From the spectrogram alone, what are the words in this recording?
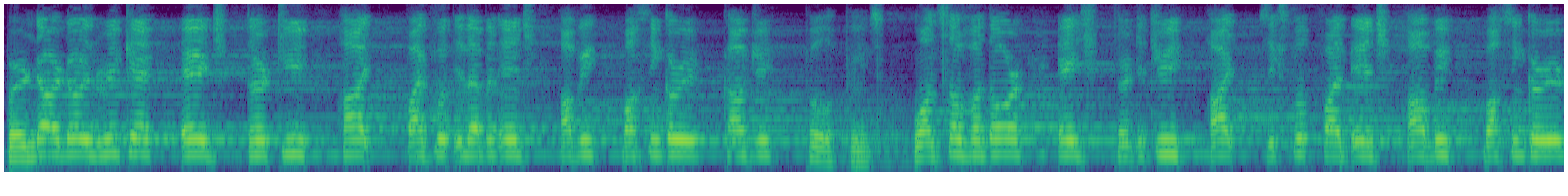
Bernardo Enrique, age 30, height 5 foot 11 inch, hobby, boxing career, country, Philippines. Juan Salvador, age 33, height 6 foot 5 inch, hobby, boxing career,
